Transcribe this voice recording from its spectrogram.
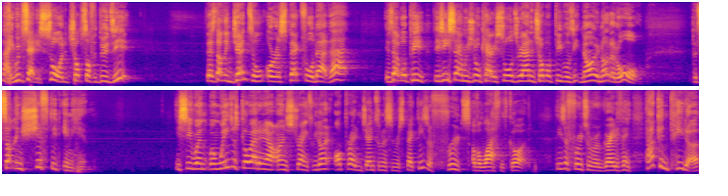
No, he whips out his sword and chops off a dude's ear. There's nothing gentle or respectful about that. Is that what Peter, is he saying we should all carry swords around and chop off people's? No, not at all. But something shifted in him. You see, when, when we just go out in our own strength, we don't operate in gentleness and respect. These are fruits of a life with God. These are fruits of a greater thing. How can Peter,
